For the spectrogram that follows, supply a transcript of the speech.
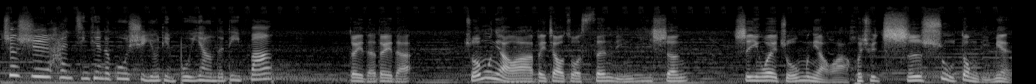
这是和今天的故事有点不一样的地方。对的，对的，啄木鸟啊，被叫做森林医生，是因为啄木鸟啊会去吃树洞里面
